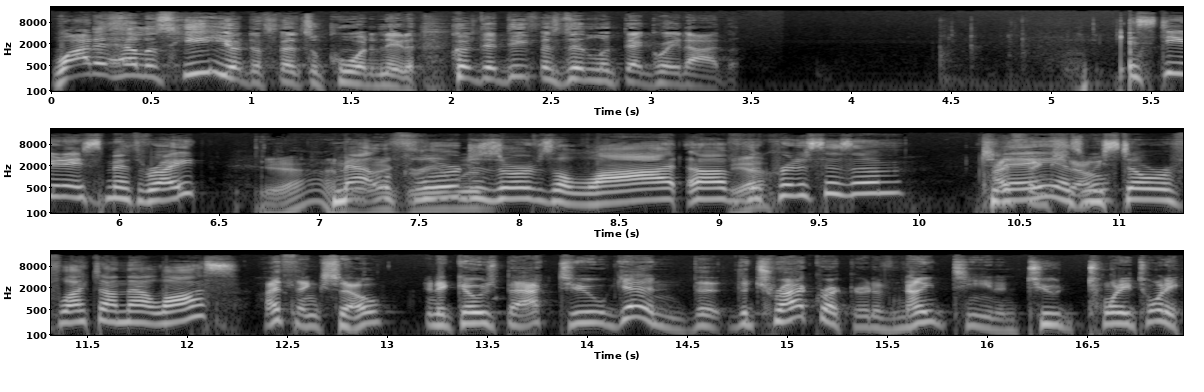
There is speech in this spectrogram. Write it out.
Why the hell is he your defensive coordinator? Because their defense didn't look that great either. Is Stephen A. Smith right? Yeah. I mean, Matt I LaFleur with- deserves a lot of Yeah. the criticism today think as so. we still reflect on that loss. I think so. And it goes back to, again, the, the track record of 19 and 2, 2020.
